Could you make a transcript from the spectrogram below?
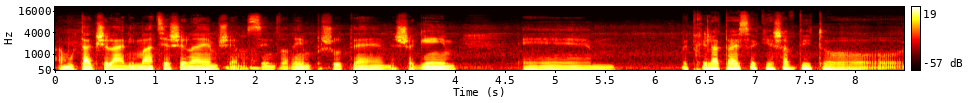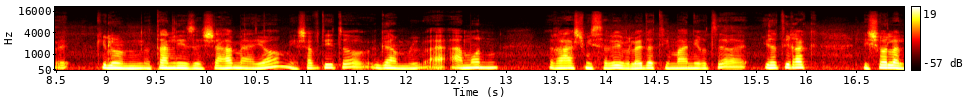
המותג של האנימציה שלהם, שהם. עושים דברים פשוט אה, משגעים. אה, בתחילת העסק ישבתי איתו, כאילו נתן לי איזה שעה מהיום, ישבתי איתו, גם המון רעש מסביב, לא ידעתי מה אני רוצה, ידעתי רק לשאול על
